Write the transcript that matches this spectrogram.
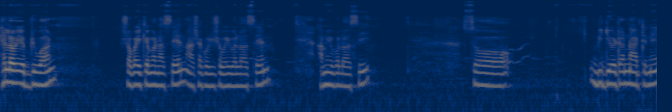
হ্যালো এভরিওয়ান সবাই কেমন আছেন? আশা করি সবাই ভালো আছেন। আমিও ভালো আছি। সো ভিডিওটা না টেনে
